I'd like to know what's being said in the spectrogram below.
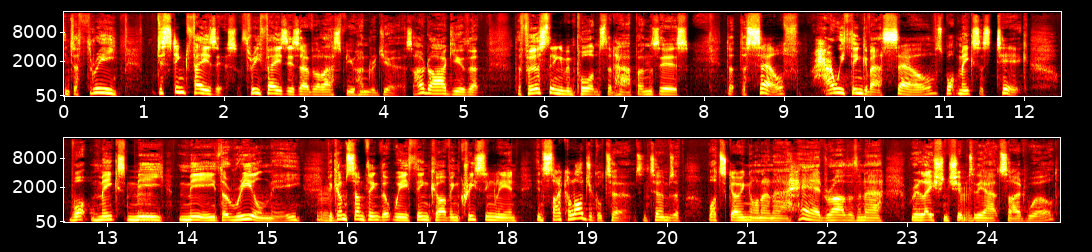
into three distinct phases, three phases over the last few hundred years. I would argue that the first thing of importance that happens is that the self, how we think of ourselves, what makes us tick, what makes me me, the real me, mm. becomes something that we think of increasingly in, in psychological terms, in terms of what's going on in our head rather than our relationship mm. to the outside world.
